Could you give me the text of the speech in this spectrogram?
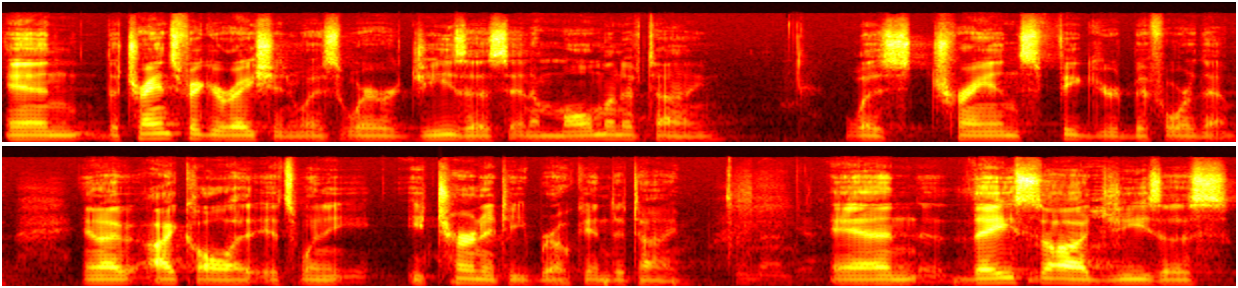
And the transfiguration was where Jesus, in a moment of time, was transfigured before them. And I, I call it, it's when eternity broke into time. Amen. And they saw Jesus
